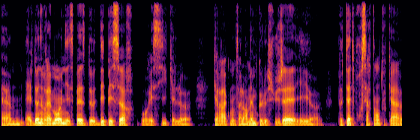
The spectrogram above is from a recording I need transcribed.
elle donne vraiment une espèce d'épaisseur au récit qu'elle qu'elle raconte, alors même que le sujet est peut-être pour certains en tout cas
